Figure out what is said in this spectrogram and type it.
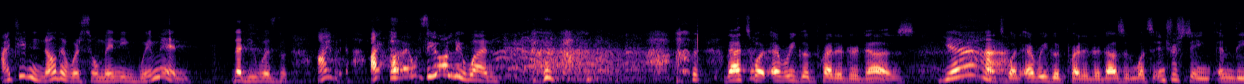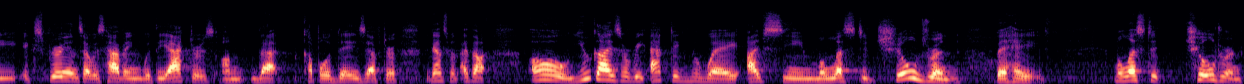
I didn't know there were so many women that he was doing. I, I thought I was the only one. That's what every good predator does. yeah. That's what every good predator does. And what's interesting in the experience I was having with the actors on that couple of days after the announcement, I thought, oh, you guys are reacting the way I've seen molested children behave. Molested children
